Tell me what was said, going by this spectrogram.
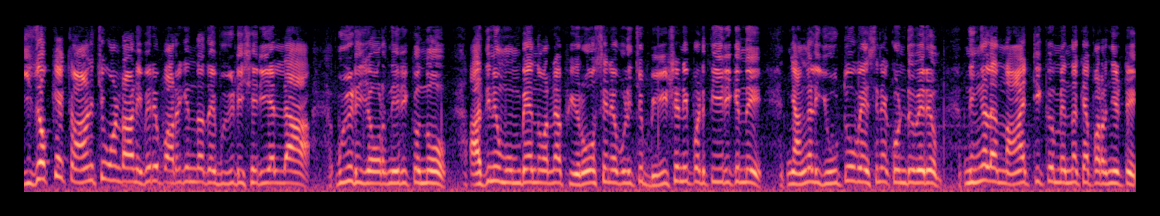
ഇതൊക്കെ കാണിച്ചുകൊണ്ടാണ് ഇവർ പറയുന്നത് വീട് ശരിയല്ല വീട് ചോർന്നിരിക്കുന്നു അതിനു മുമ്പേ എന്ന് പറഞ്ഞാൽ ഫിറോസിനെ വിളിച്ച് ഭീഷണിപ്പെടുത്തിയിരിക്കുന്നത് ഞങ്ങൾ യൂട്യൂബേഴ്സിനെ കൊണ്ടുവരും. നിങ്ങളെ നാറ്റിക്കും എന്നൊക്കെ പറഞ്ഞിട്ട്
